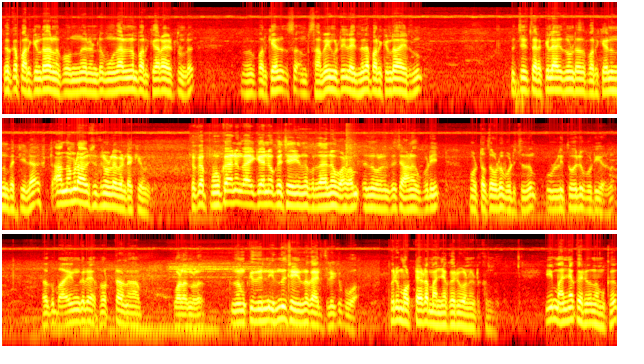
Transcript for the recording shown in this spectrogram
ഇതൊക്കെ പറിക്കേണ്ടതാണ്. ഇപ്പോൾ ഒന്ന് രണ്ട് മൂന്നാലെണ്ണം പറിക്കാറായിട്ടുണ്ട്. പറിക്കാൻ സമയം കിട്ടിയില്ല. ഇന്നലെ പറിക്കേണ്ടതായിരുന്നു. ഇച്ചിരി തിരക്കിലായതുകൊണ്ട് അത് പറിക്കാനൊന്നും പറ്റിയില്ല. നമ്മുടെ ആവശ്യത്തിനുള്ള വെണ്ടയ്ക്കയുണ്ട്. ഇതൊക്കെ പൂക്കാനും കായ്ക്കാനും ഒക്കെ ചെയ്യുന്ന പ്രധാന വളം എന്ന് പറയുന്നത് ചാണകപ്പൊടി മുട്ടത്തോട് പൊടിച്ചതും ഉള്ളിത്തോൽ പൊടിയാണ്. അതൊക്കെ ഭയങ്കര എഫർട്ടാണ് ആ വളങ്ങൾ നമുക്കിതിന് ഇന്ന് ചെയ്യുന്ന കാര്യത്തിലേക്ക് പോവാം. ഒരു മുട്ടയുടെ മഞ്ഞക്കരുവാണ് എടുക്കുന്നത്. ഈ മഞ്ഞക്കരുവ് നമുക്ക്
